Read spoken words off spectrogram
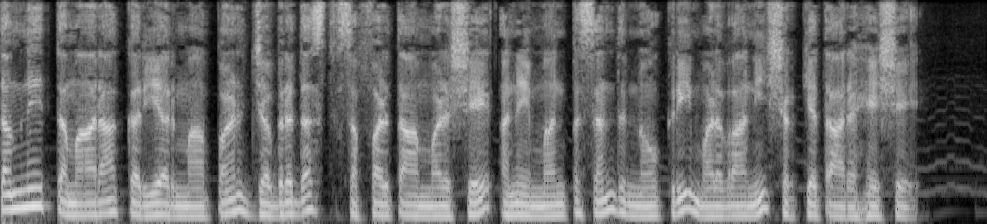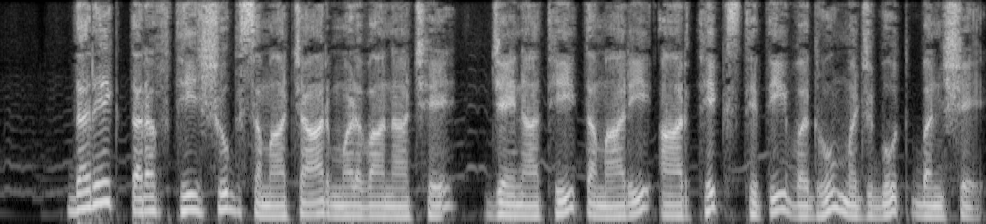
તમને તમારા કરિયરમાં પણ જબરદસ્ત સફળતા મળશે અને મનપસંદ નોકરી મળવાની શક્યતા રહેશે. દરેક તરફથી શુભ સમાચાર મળવાના છે, જેનાથી તમારી આર્થિક સ્થિતિ વધુ મજબૂત બનશે.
